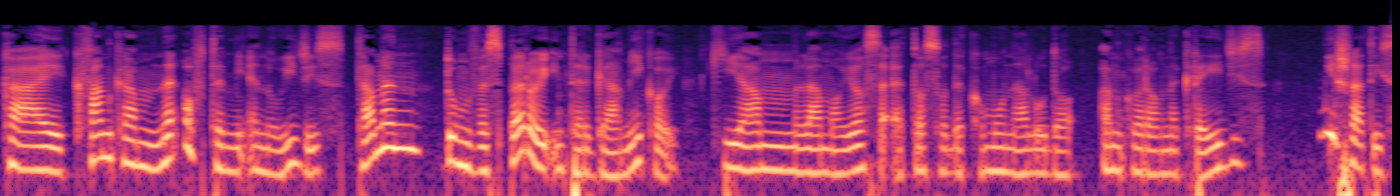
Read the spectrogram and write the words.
Kai kvankam ne ofte mi enuigis, tamen dum vesperoi inter geamicoi, kiam la mojosa etoso de comuna ludo ancora ne creigis, mi shatis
